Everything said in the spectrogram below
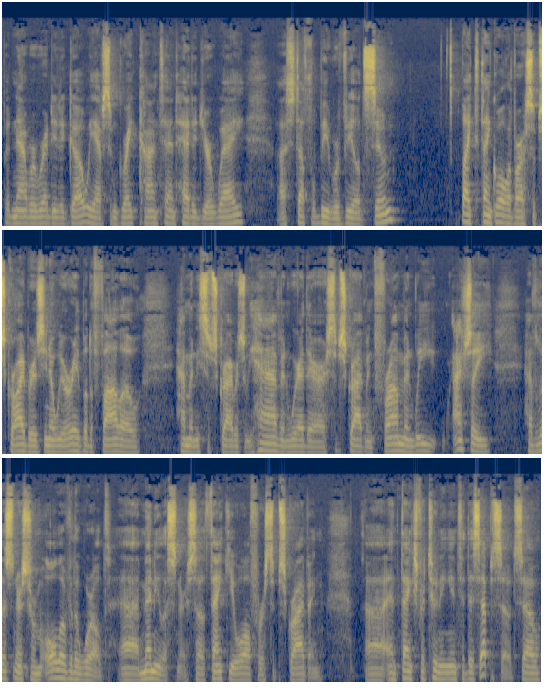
but now we're ready to go. We have some great content headed your way. Uh, stuff will be revealed soon. I'd like to thank all of our subscribers. You know, we were able to follow how many subscribers we have and where they're subscribing from, and we actually have listeners from all over the world, uh, many listeners. So thank you all for subscribing. Uh, and thanks for tuning into this episode. So,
